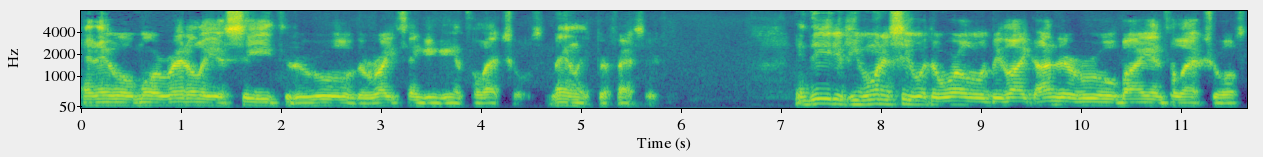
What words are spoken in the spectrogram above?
and they will more readily accede to the rule of the right thinking intellectuals, mainly professors. Indeed, if you want to see what the world would be like under rule by intellectuals,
